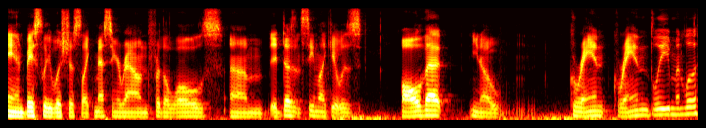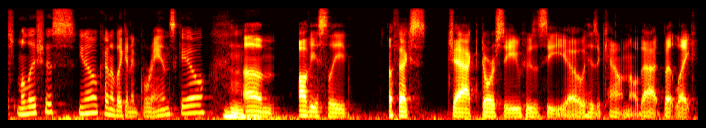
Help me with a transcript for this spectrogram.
and basically was just like messing around for the lulz. Um, it doesn't seem like it was all that you know grand grandly malicious you know kind of like in a grand scale um, obviously affects jack dorsey who's the ceo his account and all that but like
